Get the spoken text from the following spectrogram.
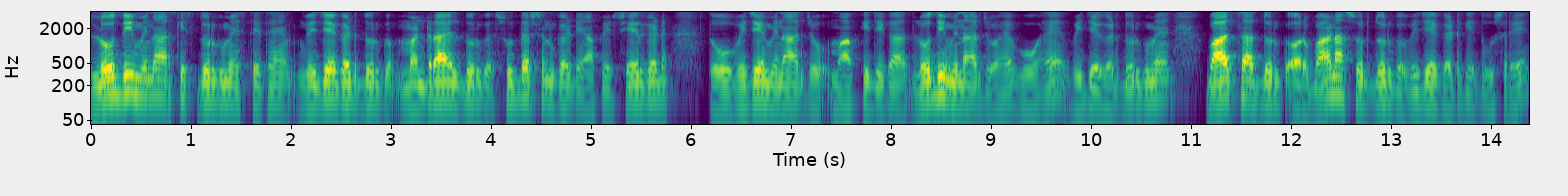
लोधी मीनार किस दुर्ग में स्थित है? विजयगढ़ दुर्ग, मंडरायल दुर्ग, सुदर्शनगढ़ या फिर शेरगढ़? तो विजय मीनार जो, माफ़ कीजिएगा, लोधी मीनार जो है, वो है विजयगढ़ दुर्ग में। बादशाह दुर्ग और बाणासुर दुर्ग विजयगढ़ के दूसरे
